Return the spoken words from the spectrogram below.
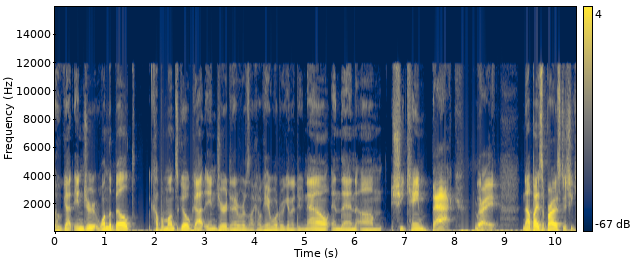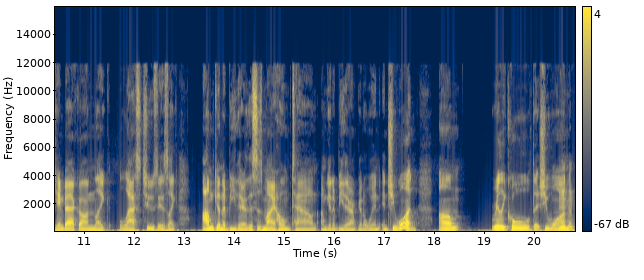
who got injured, won the belt a couple months ago, got injured, and everyone's like, "Okay, what are we gonna do now?" And then um, she came back, like, right. not by surprise because she came back on like last Tuesday. Is like, I'm gonna be there. This is my hometown. I'm gonna be there. I'm gonna win, and she won. Um, really cool that she won.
